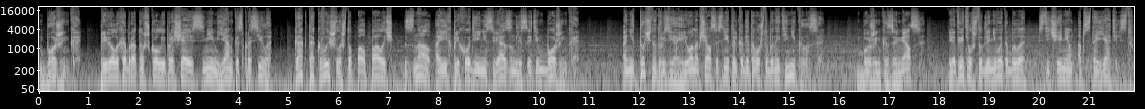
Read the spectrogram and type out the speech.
Боженька привел их обратно в школу и, прощаясь с ним, Янка спросила, как так вышло, что Пал Палыч знал о их приходе и не связан ли с этим Боженька. Они точно друзья, или он общался с ней только для того, чтобы найти Николаса? Боженька замялся и ответил, что для него это было стечением обстоятельств.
